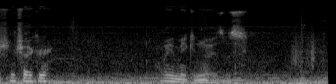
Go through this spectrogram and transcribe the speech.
Motion tracker. Why are you making noises?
